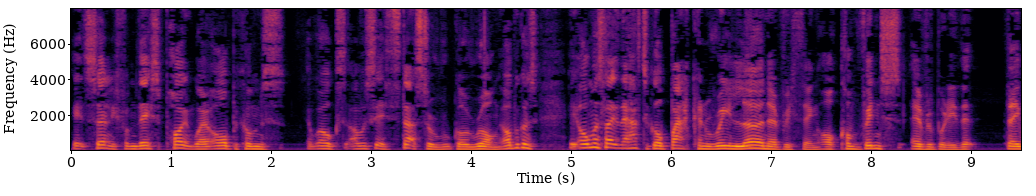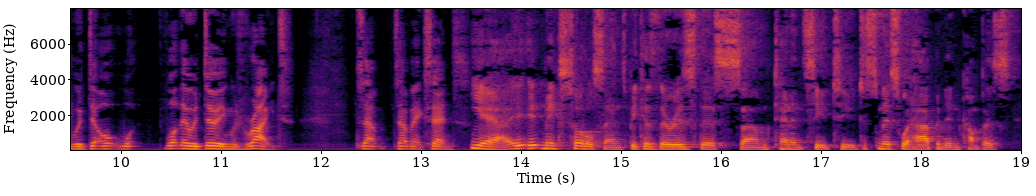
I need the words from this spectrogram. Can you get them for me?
it's certainly from this point where it all becomes well, I would say it starts to go wrong. Oh, because it almost like they have to go back and relearn everything or convince everybody that they would do, what, what they were doing was right. Does that, does that make sense? Yeah, it, it makes total sense because there is this um, tendency to dismiss what happened in Compass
